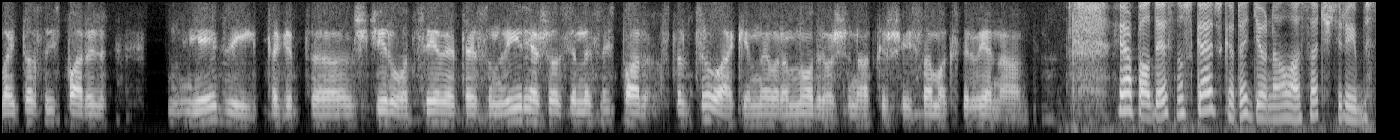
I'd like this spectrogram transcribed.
Vai tas vispār ir jēdzīgi tagad šķirot sievietēs un vīriešos, ja mēs vispār starp cilvēkiem nevaram nodrošināt, ka šī samaksa ir vienāda? Jā, paldies. Nu, skaidrs, ka reģionālās atšķirības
